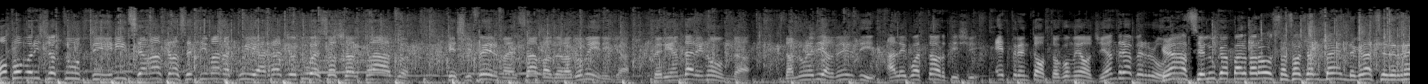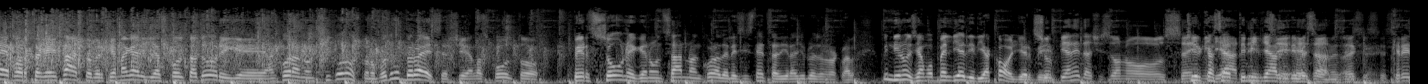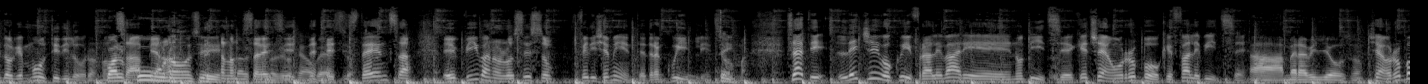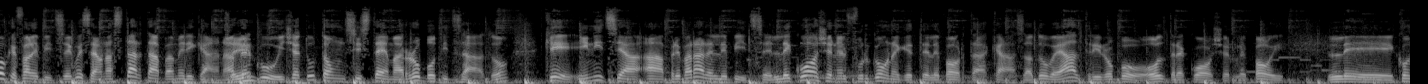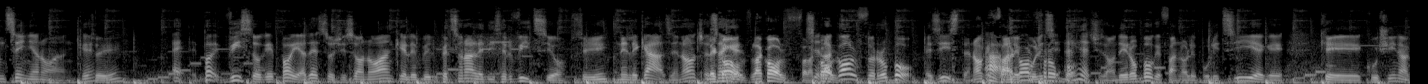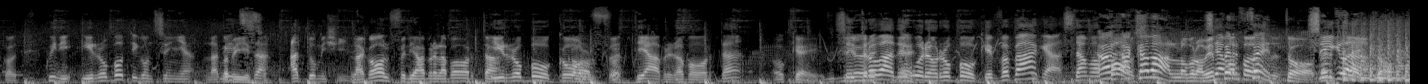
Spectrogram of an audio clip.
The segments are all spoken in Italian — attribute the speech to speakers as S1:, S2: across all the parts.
S1: Buon pomeriggio a tutti, inizia un'altra settimana qui a Radio 2 Social Club che si ferma il sabato e la domenica per riandare in onda dal lunedì al venerdì alle 14.38 come oggi. Andrea Perroni.
S2: Grazie Luca Barbarossa, Social Band, grazie del report che hai fatto perché magari gli ascoltatori che ancora non ci conoscono potrebbero esserci all'ascolto persone che non sanno ancora dell'esistenza di Radio 2 Social Club. Quindi noi siamo ben lieti di accogliervi.
S1: Sul pianeta ci sono 6
S2: Circa
S1: miliardi,
S2: 7 miliardi
S1: sì,
S2: di persone,
S1: esatto.
S2: sì, sì, sì.
S1: Credo che molti di loro non
S2: Qualcuno,
S1: sappiano
S2: sì,
S1: la nostra
S2: qualcuno siamo
S1: esi-
S2: perso.
S1: esistenza e vivano lo stesso felicemente, tranquilli, insomma. Senti, leggevo qui fra le varie notizie che c'è un robot che fa le pizze.
S2: Ah, meraviglioso.
S1: C'è un robot che fa le pizze, questa è una start-up americana
S2: Sì.
S1: per cui c'è tutto un sistema robotizzato che inizia a preparare le pizze, le cuoce nel furgone che te le porta a casa, dove altri robot, oltre a cuocerle, poi le consegnano anche.
S2: Sì?
S1: Eh, poi, visto che poi adesso ci sono anche le- il personale di servizio
S2: Sì.
S1: nelle case, no? Cioè,
S2: golf,
S1: che-
S2: la golf, la
S1: Sì, la
S2: golf.
S1: golf robot esiste, no? Che
S2: Ah,
S1: fa le
S2: golf
S1: pulizie. Eh, ci sono dei robot che fanno le pulizie, che, che cucinano. cose. Quindi il robot ti consegna la
S2: La
S1: pizza,
S2: pizza.
S1: a domicilio.
S2: La golf ti apre la porta.
S1: Il robot golf,
S2: Golf.
S1: ti apre la porta.
S2: Ok.
S1: Se trovate
S2: eh.
S1: pure un robot che va paga, stiamo a
S2: a, a
S1: posto.
S2: cavallo proprio,
S1: Siamo a
S2: è perfetto.
S1: Sigla!
S2: perfetto.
